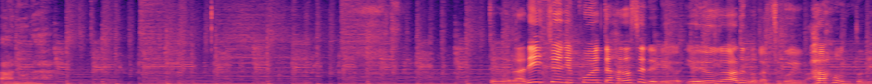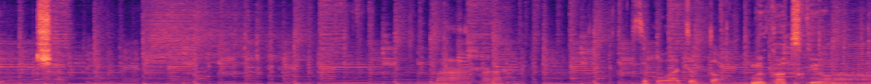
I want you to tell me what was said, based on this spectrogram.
あのな。でもラリー中にこうやって話せる余余裕があるのがすごいわ。本当に。ちまあまあ。そこはちょっと。ムカつくよな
